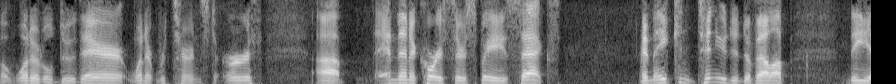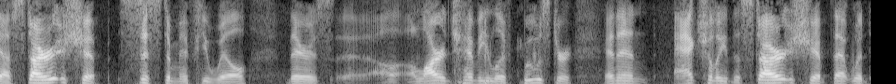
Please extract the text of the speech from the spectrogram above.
uh, what it'll do there when it returns to Earth. Uh, and then, of course, there's SpaceX. And they continue to develop the uh, Starship system, if you will. There's uh, a, a large heavy lift booster, and then actually the Starship that would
